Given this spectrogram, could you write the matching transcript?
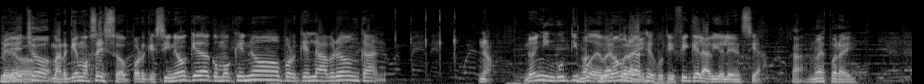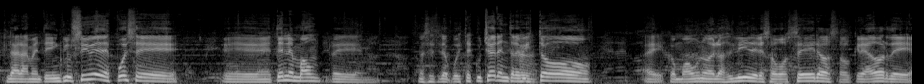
Y de Pero hecho- marquemos eso, porque si no queda como que no, porque es la bronca. No, no hay ningún tipo No, de no bronca que justifique la violencia. Ah, no es por ahí, claramente. Inclusive después eh, eh, Tenenbaum, eh, no sé si lo pudiste escuchar, entrevistó eh, como a uno de los líderes o voceros o creador de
